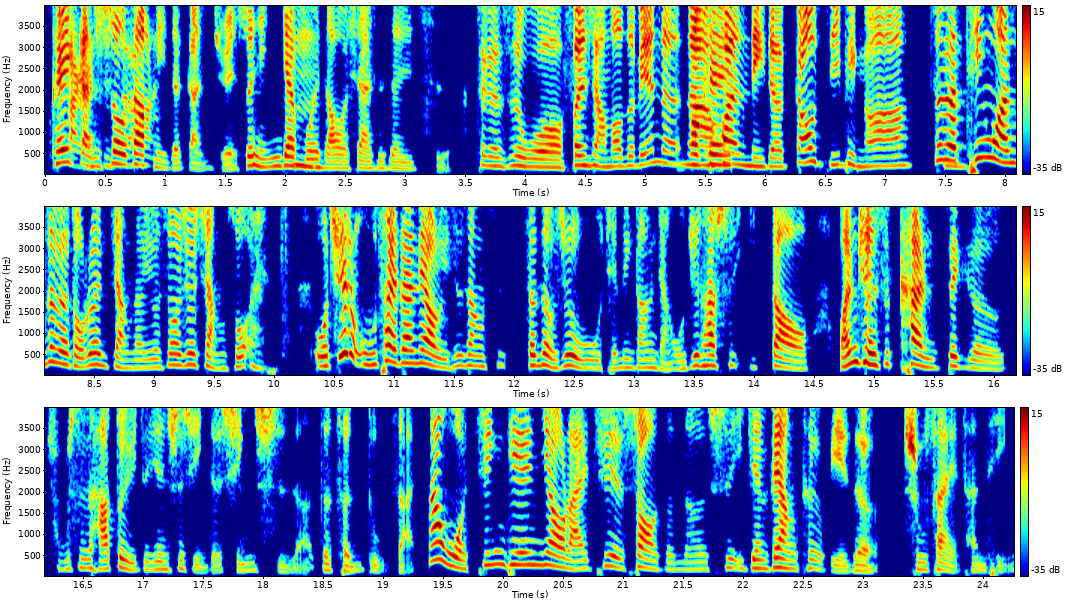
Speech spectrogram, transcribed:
可以感受到你的感觉，所以你应该不会找我下一次再去吃。这个是我分享到这边的，那换你的高级品啊。这个听完这个讨论讲的，有时候就想说，哎。我觉得无菜单料理事实上是真的，就是我前面刚刚讲，我觉得它是一道完全是看这个厨师他对于这件事情的心思啊的程度在。那我今天要来介绍的呢，是一间非常特别的蔬菜餐厅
